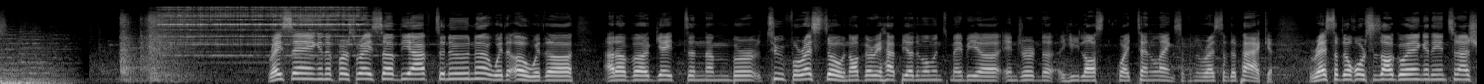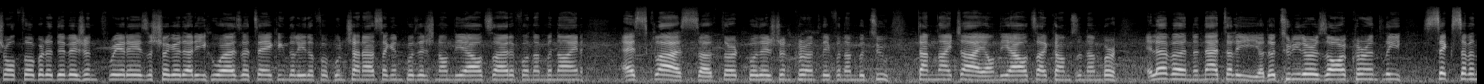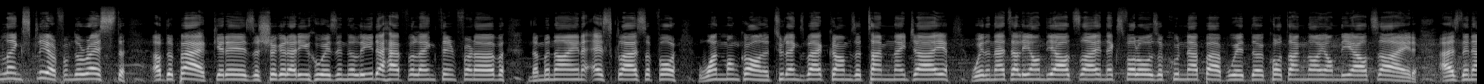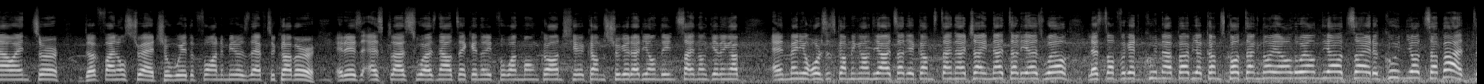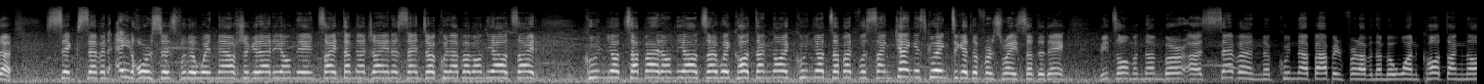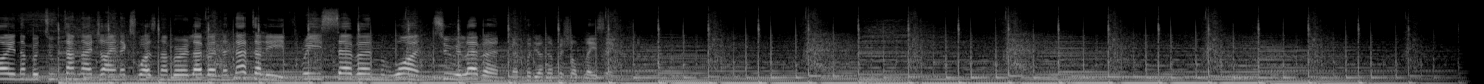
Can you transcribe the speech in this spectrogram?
Racing in the first race of the afternoon uh, with oh with uh, out of uh, gate number two Foresto not very happy at the moment maybe uh, injured uh, he lost quite 10 lengths from the rest of the pack. Rest of the horses are going in the international thoroughbred division. Three it is Sugar Daddy who has uh, taking the lead for Bunchana. Second position on the outside for number nine S class uh, third position currently for number two Tam Naitai on the outside comes the number 11 Natalie. The two leaders are currently six seven lengths clear from the rest of the pack. It is Sugar Daddy who is in the lead a half a length in front of number nine S class for one Moncon. Two lengths back comes a Time Naijai with Natalie on the outside. Next follows a Kunapap with the Kotang Noi on the outside as they now enter the final stretch with 400 meters left to cover. It is S Class who has now taken the lead for one Moncon. Here comes Sugar Daddy on the inside, not giving up, and many horses coming on the outside. Here comes Time Naijai, Natalie as well. Let's not forget Kunapap. Here comes Kotang Noi all the way on the outside. Khun Yodspat. Six, seven, eight horses for the win now. Sugar Daddy on the inside, Tamnajai in the center, Kunapap on the outside. Khun Yodspat on the outside with Kotang Noi. Khun Yodspat for Sankang is going to get the first race of the day. Beats home number uh, 7, Kunapap in front of number 1, Kotang Noi. Number 2, Tamnajai. Next was number 11, Natalie. 3, 7, 1, 2, 11 for the unofficial placing.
